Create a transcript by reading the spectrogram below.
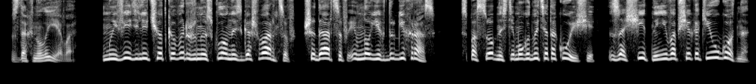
— вздохнула Ева. Мы видели четко выраженную склонность гашварцев, шидарцев и многих других рас. Способности могут быть атакующие, защитные и вообще какие угодно.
